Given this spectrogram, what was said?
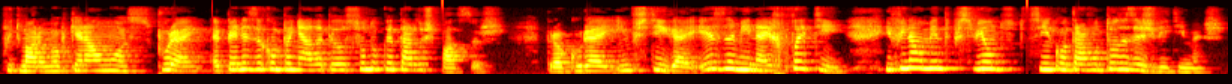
Fui tomar o meu pequeno almoço, porém, apenas acompanhada pelo som do cantar dos pássaros. Procurei, investiguei, examinei, refleti e finalmente percebi onde se encontravam todas as vítimas.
